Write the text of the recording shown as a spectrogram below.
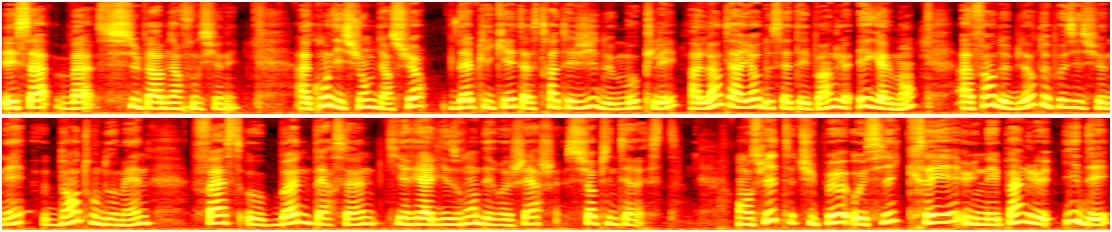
Et ça va super bien fonctionner. À condition, bien sûr, d'appliquer ta stratégie de mots-clés à l'intérieur de cette épingle également, afin de bien te positionner dans ton domaine face aux bonnes personnes qui réaliseront des recherches sur Pinterest. Ensuite, tu peux aussi créer une épingle idée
